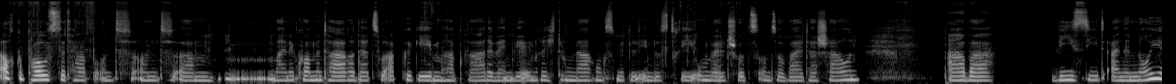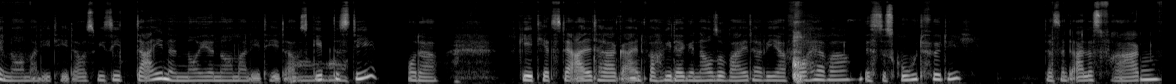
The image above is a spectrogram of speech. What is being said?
auch gepostet habe und, und ähm, meine Kommentare dazu abgegeben habe, gerade wenn wir in Richtung Nahrungsmittelindustrie, Umweltschutz und so weiter schauen. Aber wie sieht eine neue Normalität aus? Wie sieht deine neue Normalität aus? Gibt es die? Oder geht jetzt der Alltag einfach wieder genauso weiter, wie er vorher war? Ist es gut für dich? Das sind alles Fragen,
